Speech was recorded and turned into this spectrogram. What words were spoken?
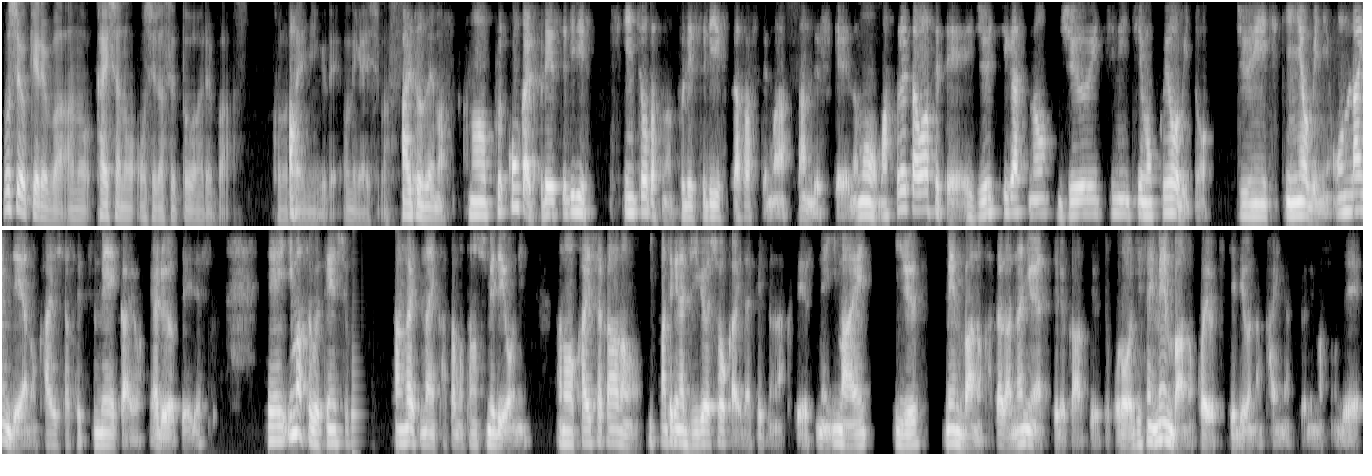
もしよければ、あの、会社のお知らせ等あれば、このタイミングでお願いします。ありがとうございます。あの、今回プレスリリース、資金調達のプレスリリース出させてもらったんですけれども、まあ、それと合わせて11月の11日木曜日と12日金曜日にオンラインであの会社説明会をやる予定です。で今すぐ転職考えてない方も楽しめるように、あの、会社からの一般的な事業紹介だけじゃなくてですね、今いるメンバーの方が何をやってるかというところを実際にメンバーの声を聞けるような会になっておりますので、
